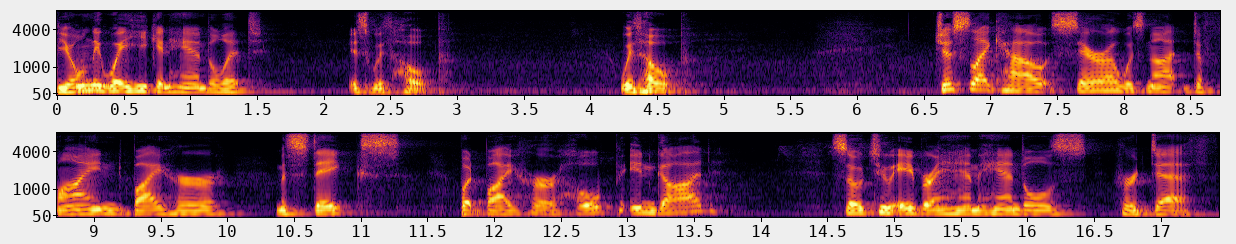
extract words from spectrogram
The only way he can handle it is with hope. With hope. Just like how Sarah was not defined by her mistakes, but by her hope in God, so too Abraham handles her death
